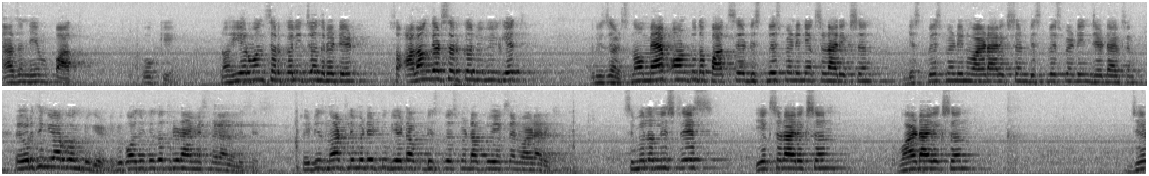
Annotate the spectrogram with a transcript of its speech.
as a name path. Okay. Now here one circle is generated. So along that circle we will get results. Now map onto the path say displacement in x direction, displacement in y direction, displacement in z direction. Everything you are going to get because it is a three dimensional analysis. So it is not limited to gate of displacement up to x and y direction. Similarly, stress x direction, y direction, z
